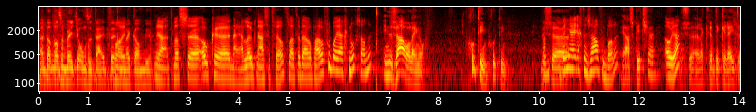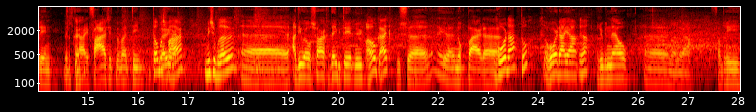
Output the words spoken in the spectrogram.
Nou, dat was een beetje onze tijd uh, bij Cambuur. Ja, het was uh, ook nou ja, leuk naast het veld. Laten we daarop houden. Voetbal je eigenlijk nog, Sander? In de zaal alleen nog. Goed team, goed team. Dus, ben jij echt een zaalvoetballer? Ja, spits, ja. Oh ja? Dus lekker een dikke reet erin. Okay. Vaar zit bij mijn team. Thomas Breuer. Vaar. Michel Breuer. Uh, Adil El Sar gedebuteerd nu. Oh, kijk. Dus uh, uh, nog een paar... Uh, Roorda, toch? Roorda, ja. ja. Ruben Nel. dan ja, Fabri, die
